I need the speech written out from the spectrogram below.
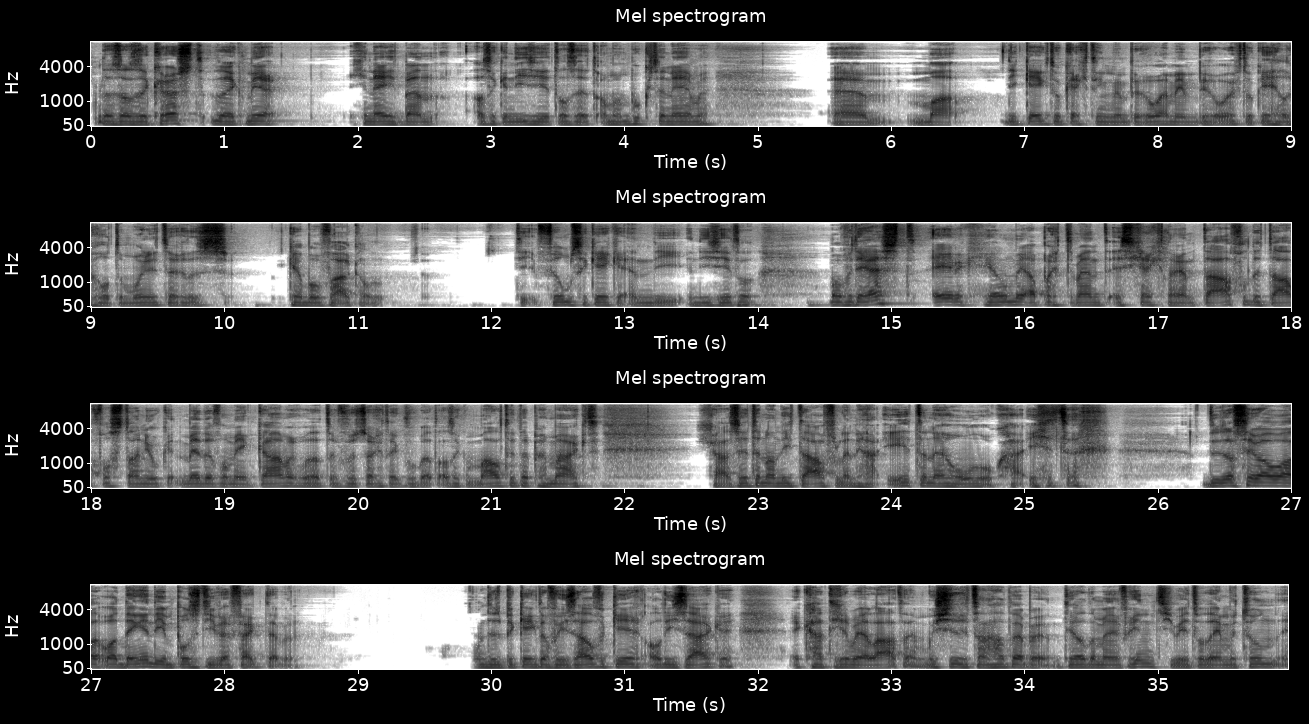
Dus als ik rust, dat ik meer geneigd ben als ik in die zetel zit om een boek te nemen. Um, maar die kijkt ook richting mijn bureau. En mijn bureau heeft ook een heel grote monitor. Dus ik heb al vaak al die films gekeken in die, in die zetel. Maar voor de rest, eigenlijk heel mijn appartement is gericht naar een tafel. De tafel staat nu ook in het midden van mijn kamer, wat ervoor zorgt dat ik bijvoorbeeld als ik een maaltijd heb gemaakt, ga zitten aan die tafel en ga eten en gewoon ook ga eten. Dus dat zijn wel wat, wat dingen die een positief effect hebben. Dus bekijk dat voor jezelf een keer, al die zaken. Ik ga het hierbij laten. Moest je er iets aan gehad hebben, deel dat met vriend. Je weet wat je moet doen.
